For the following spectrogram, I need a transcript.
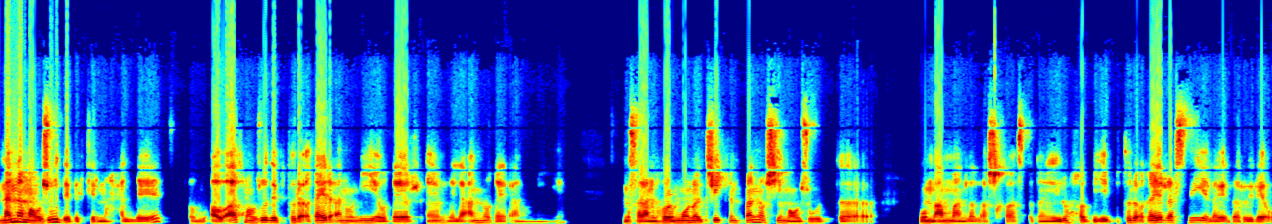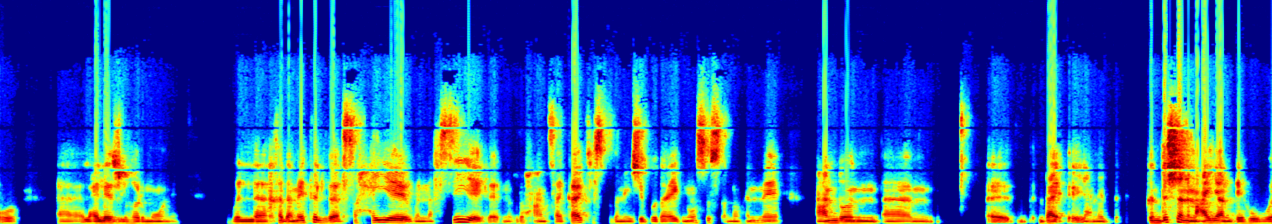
منا موجودة بكثير محلات أوقات موجودة بطرق غير قانونيه وغير آمنة لأنه غير قانونيه مثلا ال hormonal treatment منه شيء موجود ومأمن للأشخاص بدهم يروحوا بطرق غير رسمية ليقدروا يلاقوا العلاج الهرموني. والخدمات الصحية والنفسية لأنه بروح عند psychiatrist بدهم يجيبوا diagnosis إنه هن عندهم يعني condition معين اللي هو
